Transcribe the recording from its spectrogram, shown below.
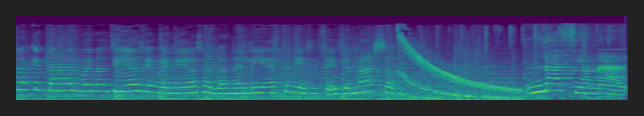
Hola, ¿qué tal? Buenos días, bienvenidos al del Día este 16 de marzo. Nacional.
